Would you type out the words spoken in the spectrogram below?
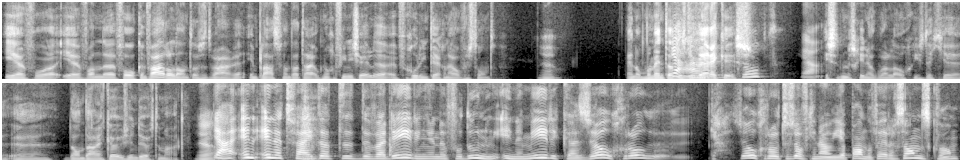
eer, voor eer van de volk en vaderland, als het ware. In plaats van dat daar ook nog een financiële vergoeding tegenover stond. Ja. En op het moment dat het je werk is, Klopt. Ja. is het misschien ook wel logisch dat je eh, dan daar een keuze in durft te maken. Ja. Ja, en, en het feit dat de, de waardering en de voldoening in Amerika zo groot, eh, ja, zo groot was, of je nou in Japan of ergens anders kwam,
